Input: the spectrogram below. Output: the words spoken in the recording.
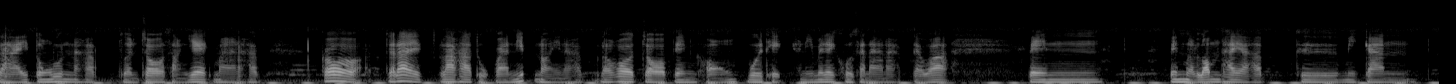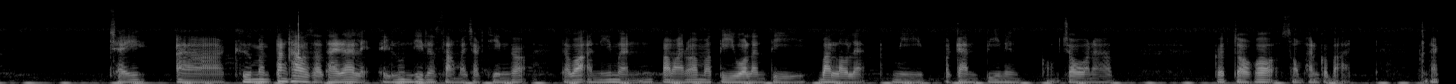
สายตรงรุ่นนะครับ ส่วนจอสั่งแยกมานะครับ ก็จะได้ราคาถูกกว่านิดหน่อยนะครับ แล้วก็จอเป็นของ v e r t e x อันนี้ไม่ได้โฆษณานะครับ แต่ว่าเป็นเป็นเหมือนลอมไทยอะครับ คือมีการ ใช้อ่าคือมันตั้งค่าภาษาไทยได้แหละไอ้รุ่นที่เราสั่งมาจากจีนก็ แต่ว่าอันนี้เหมือนประมาณว่ามาตีวอลันตีบ้านเราแหละ มีประกันปีหนึ่งของจอนะครับ ก็จอก็ 2,000 กว่าบาท หน้า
